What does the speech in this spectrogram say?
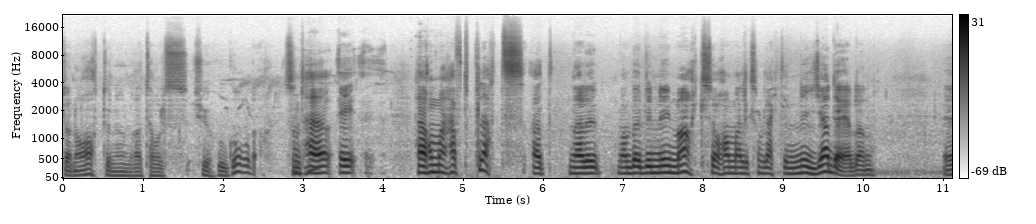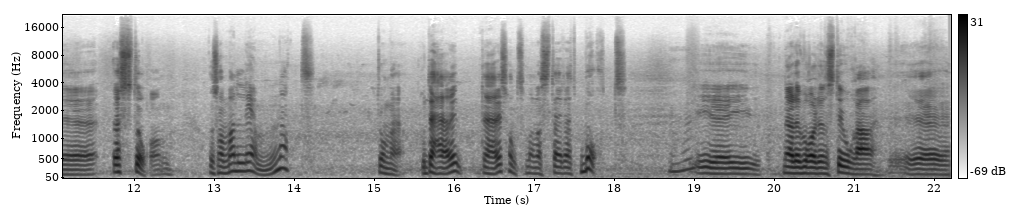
1700 och 1800-tals kyrkogårdar. Sånt mhm. här, är, här har man haft plats. Att när det, man behövde ny mark så har man liksom lagt den nya delen eh, öster om. Och så har man lämnat de här. Och det här, är, det här är sånt som man har städat bort. Mm. I, i, när det var den stora eh,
